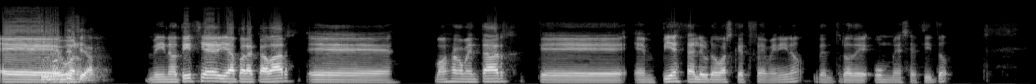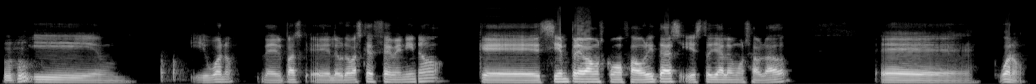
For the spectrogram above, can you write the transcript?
Eh, mi noticia. mi noticia, ya para acabar, eh, vamos a comentar que empieza el Eurobasket femenino dentro de un mesecito. y, bueno, del, el Eurobasket femenino que siempre vamos como favoritas y esto ya lo hemos hablado. Eh, bueno,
